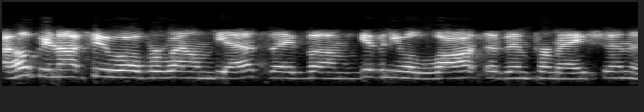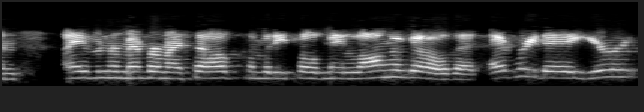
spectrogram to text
I hope you're not too overwhelmed yet. They've um, given you a lot of information, and I even remember myself, somebody told me long ago that every day you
